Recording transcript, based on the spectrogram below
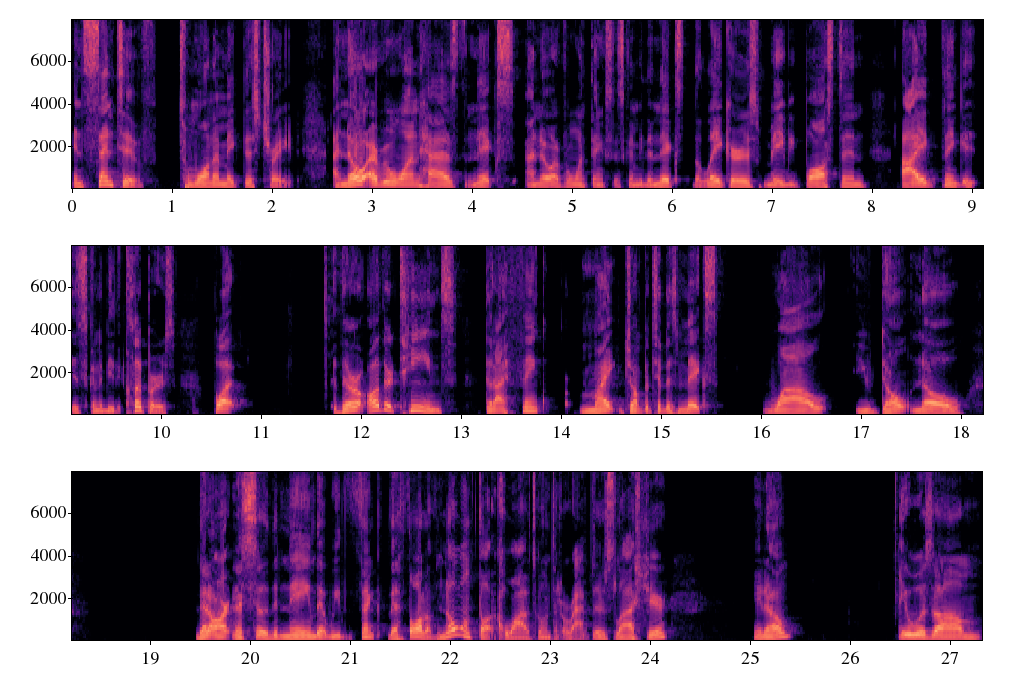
incentive to want to make this trade. I know everyone has the Knicks. I know everyone thinks it's going to be the Knicks, the Lakers, maybe Boston. I think it's going to be the Clippers, but there are other teams that I think might jump into this mix while you don't know that aren't necessarily the name that we think they thought of. No one thought Kawhi was going to the Raptors last year. You know, it was um,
